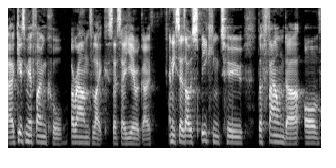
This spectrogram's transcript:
uh, gives me a phone call around like, let's say a year ago. And he says, I was speaking to the founder of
